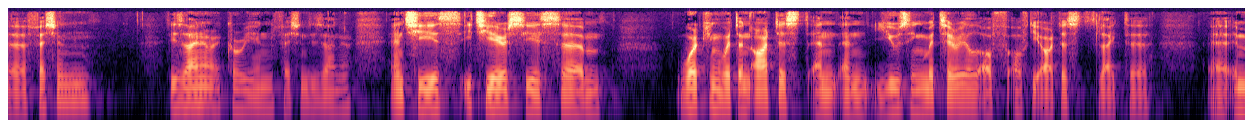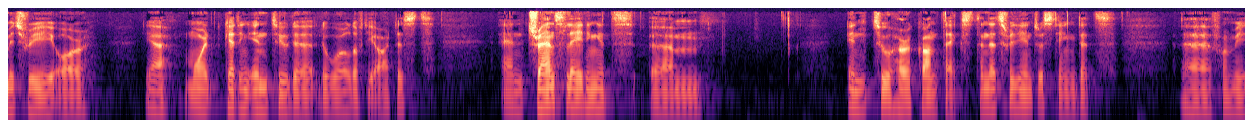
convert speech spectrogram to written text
uh, fashion designer, a Korean fashion designer, and she is each year she is um, working with an artist and and using material of of the artist like the uh, imagery or yeah more getting into the the world of the artist and translating it um, into her context. And that's really interesting that's uh, for me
